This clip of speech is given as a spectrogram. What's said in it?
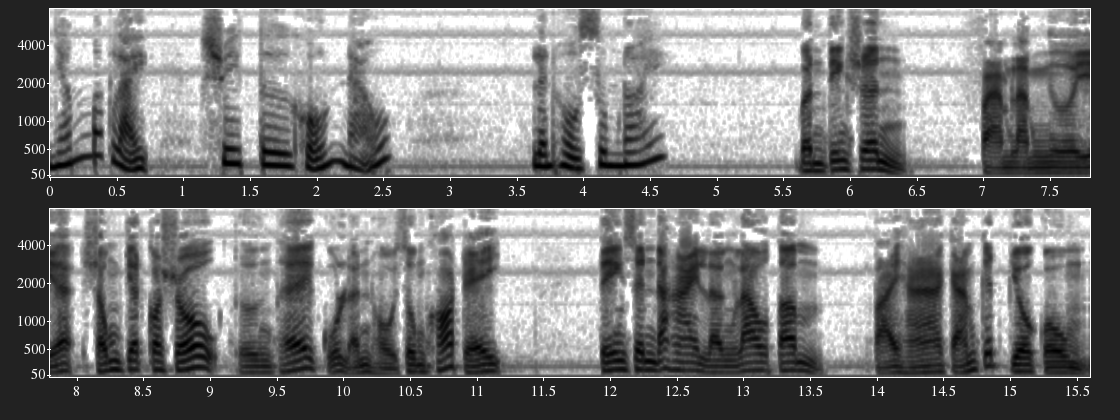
nhắm mắt lại suy tư khổ não. Lệnh hồ sung nói bình tiên sinh phàm làm người á sống chết có số thường thế của lệnh hồi xung khó trị. Tiên sinh đã hai lần lao tâm tại hạ cảm kích vô cùng.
